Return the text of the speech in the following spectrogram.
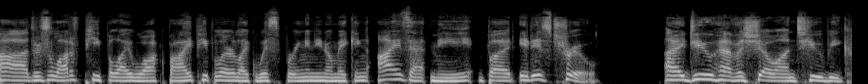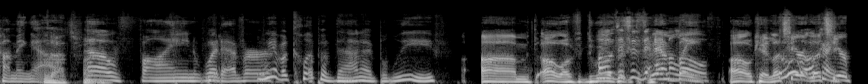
uh, there's a lot of people I walk by. People are like whispering and, you know, making eyes at me, but it is true. I do have a show on Tubi coming out. That's fine. Oh, fine. Whatever. We have a clip of that, I believe. Um. Oh. Do we oh, have this the- is We Emily. both. Oh, okay. Let's Ooh, hear. Let's hear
